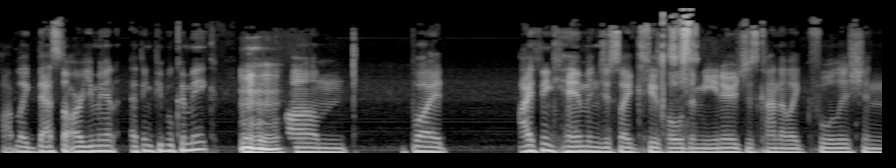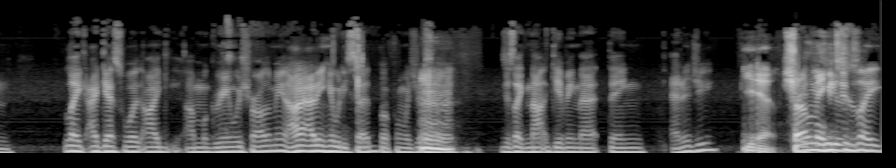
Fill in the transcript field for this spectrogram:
hop. Like that's the argument I think people can make. hmm Um, but I think him and just like his whole demeanor is just kind of like foolish and like I guess what I I'm agreeing with Charlamagne. I, I didn't hear what he said, but from what you're Mhm. saying, just like not giving that thing energy. Yeah, Charlamagne. which is like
